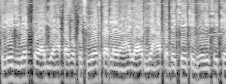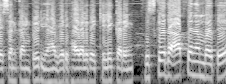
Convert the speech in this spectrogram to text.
प्लीज़ वेट तो यहाँ पर आपको कुछ वेट कर लेना है और यहाँ पर देखिए कि वेरिफिकेशन कंप्लीट यहाँ वेरीफाई वाले पे क्लिक करेंगे। उसके बाद आपके नंबर पे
